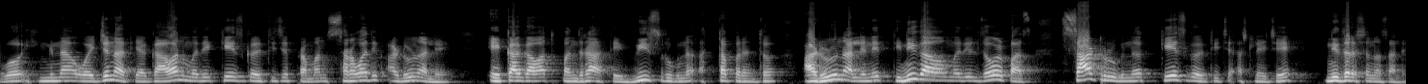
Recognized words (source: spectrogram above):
व हिंगणा वैजनाथ या गावांमध्ये केस गळतीचे प्रमाण सर्वाधिक आढळून आले आहे. एका गावात पंधरा ते वीस रुग्ण आत्तापर्यंत आढळून आल्याने तिन्ही गावांमधील जवळपास साठ रुग्ण केस गळतीचे असल्याचे निदर्शनास आले.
